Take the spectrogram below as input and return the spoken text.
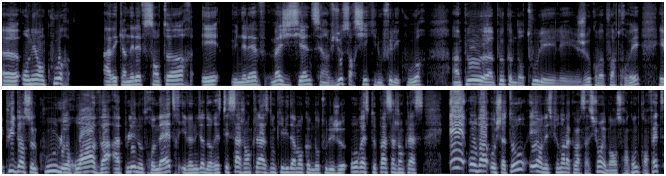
euh, on est en cours avec un élève centaure et une élève magicienne, c'est un vieux sorcier qui nous fait les cours, un peu, un peu comme dans tous les, jeux qu'on va pouvoir trouver. Et puis d'un seul coup, le roi va appeler notre maître, il va nous dire de rester sage en classe, donc évidemment comme dans tous les jeux, on reste pas sage en classe, et on va au château, et en espionnant la conversation, et ben on se rend compte qu'en fait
